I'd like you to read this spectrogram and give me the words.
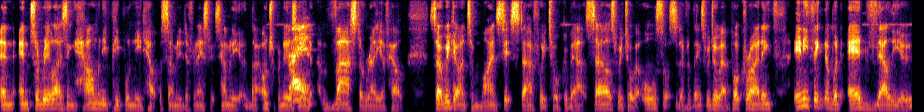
and and to realizing how many people need help with so many different aspects how many like entrepreneurs right. need a vast array of help so we go into mindset stuff we talk about sales we talk about all sorts of different things we talk about book writing anything that would add value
